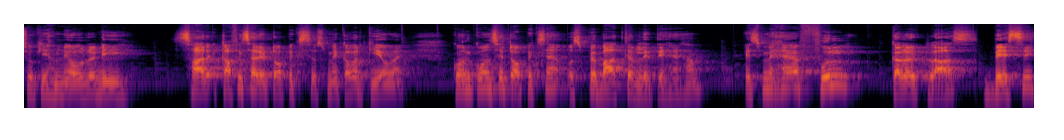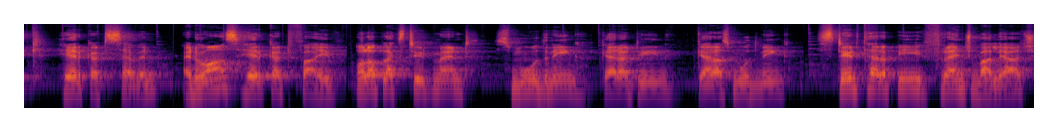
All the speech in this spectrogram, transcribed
जो कि हमने ऑलरेडी सारे, काफ़ी सारे टॉपिक्स उसमें कवर किए हुए हैं। कौन कौन से टॉपिक्स हैं, उस पर बात कर लेते हैं हम। इसमें है full colour class basic hair cut seven advance hair cut five Olaplex treatment smoothening keratin kera smoothening state therapy French balayage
